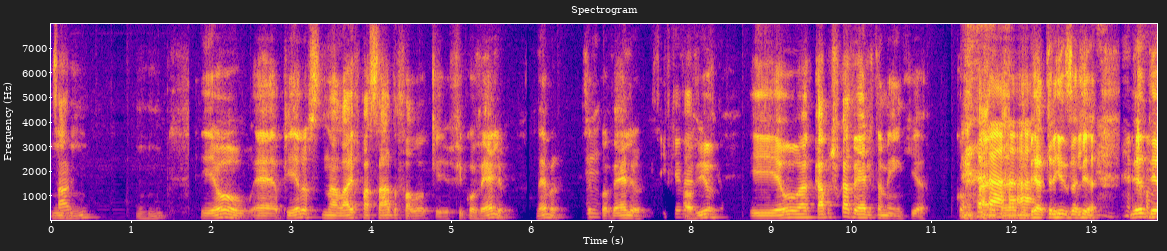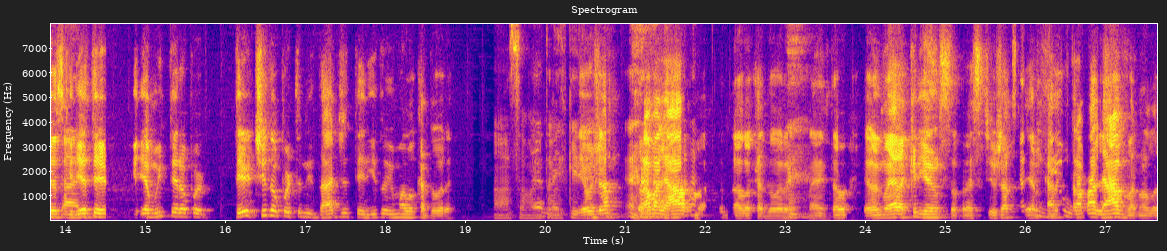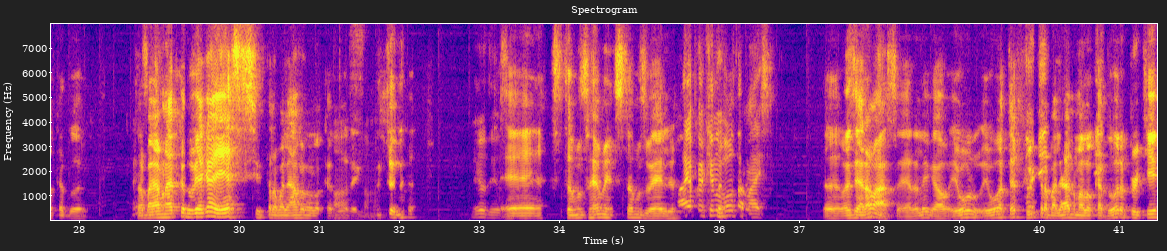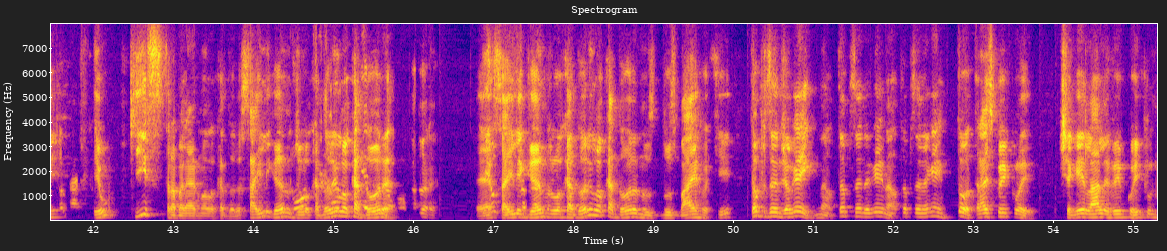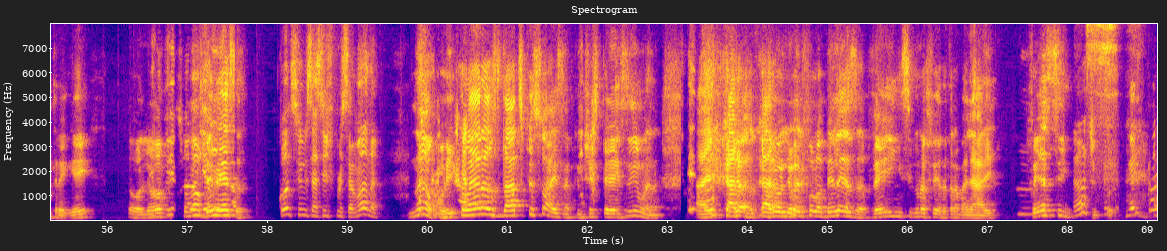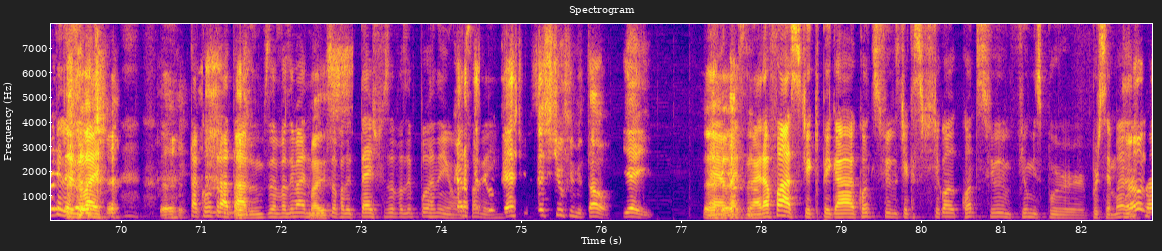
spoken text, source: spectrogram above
sabe? Uhum, uhum. E eu, é, o Piero, na live passada, falou que ficou velho, lembra? Você hum. ficou velho sim, ao velho, vivo? E eu acabo de ficar velho também aqui, ó. Comentário da Beatriz ali, ó. Meu Deus, queria ter, queria muito ter, ter tido a oportunidade de ter ido em uma locadora. Nossa, mano, eu também fiquei. Eu já trabalhava na locadora, né? Então, eu não era criança para assistir, eu já era um cara que trabalhava na locadora. Trabalhava na época do VHS, trabalhava na locadora. Nossa, ainda, Meu Deus. É, estamos realmente estamos velhos. Na época que não volta mais. Mas era massa, era legal. Eu, eu até fui trabalhar numa locadora porque eu quis trabalhar numa locadora. Eu saí ligando de locadora em locadora. É, saí ligando de locadora em locadora nos, nos bairros aqui. Estão precisando de alguém? Não. Estão precisando de alguém? Não. Estão precisando de alguém? Tô, traz currículo aí. Cheguei lá, levei o currículo, entreguei. Olhou. Não, beleza. Quantos filmes você assiste por semana? Não, o currículo era os dados pessoais, né? Porque não tinha experiência nenhuma. Né? Aí o cara, o cara olhou e falou: beleza, vem segunda-feira trabalhar aí. Foi assim. Nossa. Tipo... Beleza, vai. Tá contratado, não precisa fazer mais, Mas... não precisa fazer teste, não precisa fazer porra nenhuma. O cara fazendo teste, você assistiu o filme e tal? E aí? É, mas não era fácil, tinha que pegar quantos filmes, tinha que assistir quantos filmes por, por semana? Não, não.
